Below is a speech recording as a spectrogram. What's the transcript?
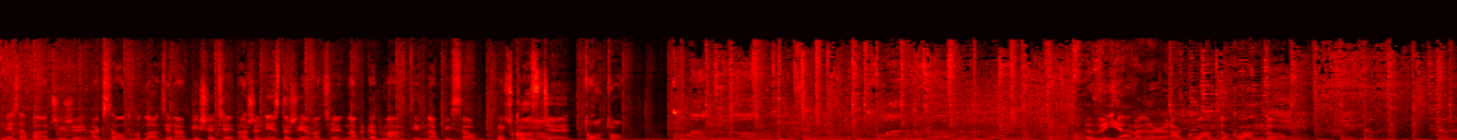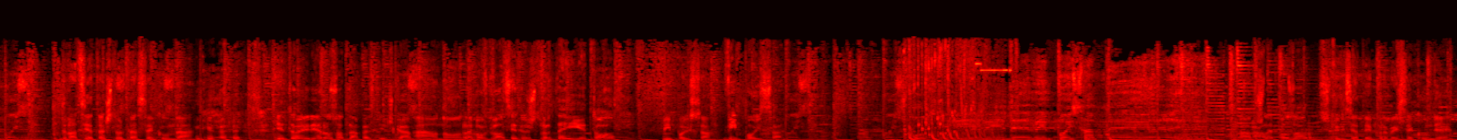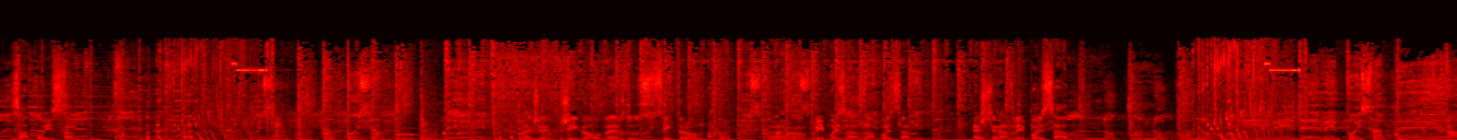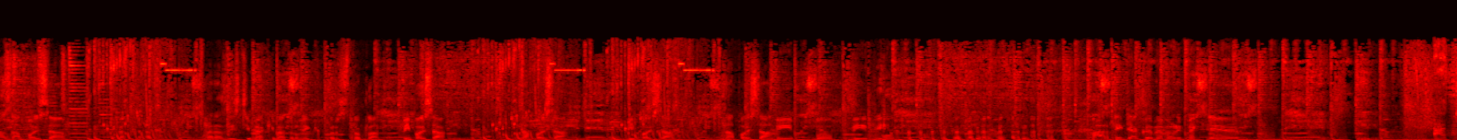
Mne sa páči, že ak sa odhodláte, napíšete a že nezdržiavate. Napríklad Martin napísal, skúste toto. The Avener a Quando Quando. 24. sekunda. Nie, to je nerozhodná pesnička. Áno, áno. Lebo v 24. je to Vypoj sa. Vypoj sa. Skús. A v Ale pozor, 41. sekunde zapoj sa. Takže Žigo versus Citron. Vypoj sa, zapoj sa. Ešte raz, vypoj sa. A zapoj sa. Teraz zistíme, aký má druhý prstoklad. Vypoj sa. Zapoj sa. Vypoj sa. Zapoj sa. Vyp, bup, vyp, bup. Martin, ďakujeme veľmi pekne.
